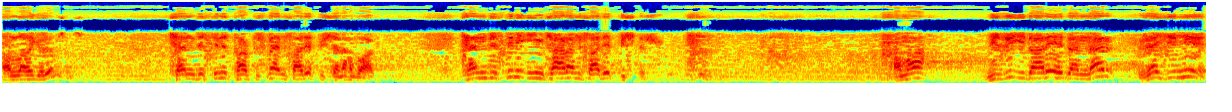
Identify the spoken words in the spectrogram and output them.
Allah'ı görüyor musunuz? Kendisini tartışmaya müsaade etmiş Cenab-ı Hak. Kendisini inkara müsaade etmiştir. Ama bizi idare edenler rejimi,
